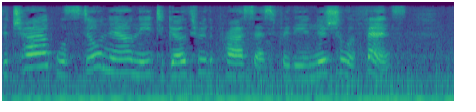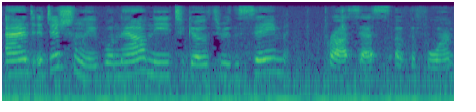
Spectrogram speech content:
The child will still now need to go through the process for the initial offense, and additionally will now need to go through the same process of the form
